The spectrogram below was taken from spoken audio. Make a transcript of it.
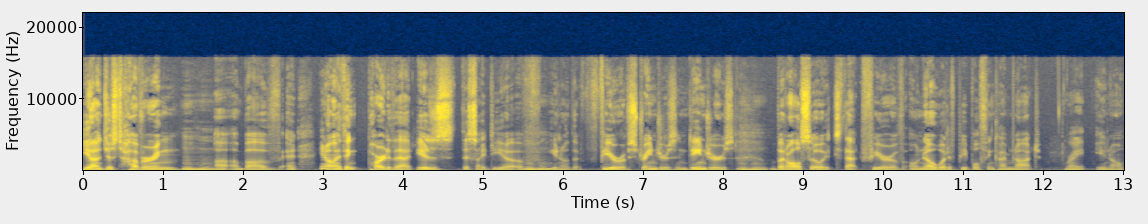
Yeah, just hovering mm-hmm. uh, above, and you know, I think part of that is this idea of mm-hmm. you know the fear of strangers and dangers, mm-hmm. but also it's that fear of oh no, what if people think I'm not Right. you know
